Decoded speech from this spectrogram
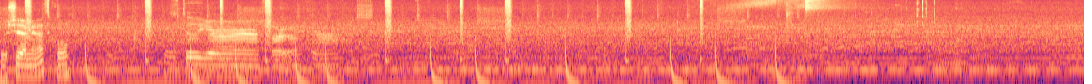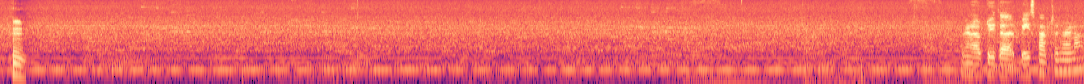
So shit, I mean that's cool. Let's do your sort we're gonna update that base map tune right now.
